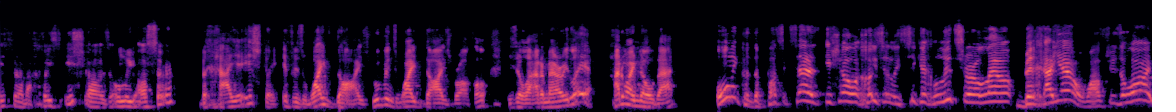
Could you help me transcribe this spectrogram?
Isra Bachis Isha is only Osir Bechaya Ishtay. If his wife dies, Reuben's wife dies, Rachel, he's allowed to marry Leah. How do I know that? Only because the pasuk says Isha while she's alive.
